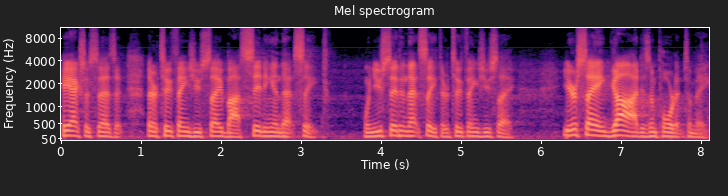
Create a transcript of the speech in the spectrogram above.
He actually says it. There are two things you say by sitting in that seat. When you sit in that seat, there are two things you say. You're saying, God is important to me.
